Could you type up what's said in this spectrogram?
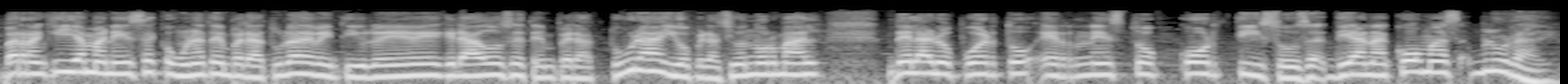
Barranquilla amanece con una temperatura de 29 grados de temperatura y operación normal del aeropuerto Ernesto Cortizos. Diana Comas, Blue Radio.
